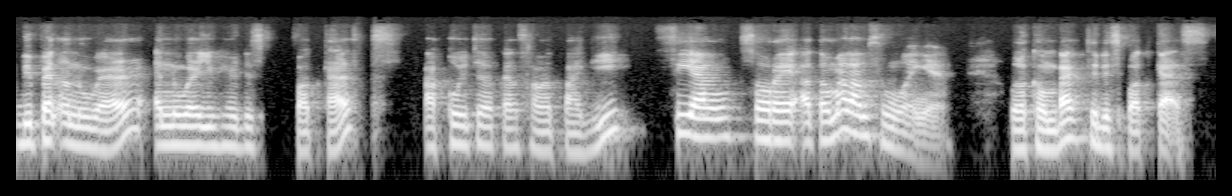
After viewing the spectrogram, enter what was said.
depend on where and where you hear this podcast. Aku ucapkan selamat pagi, siang, sore, atau malam semuanya. Welcome back to this podcast.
